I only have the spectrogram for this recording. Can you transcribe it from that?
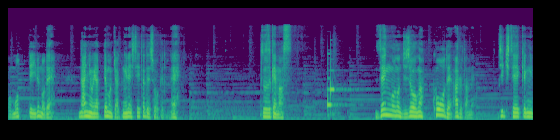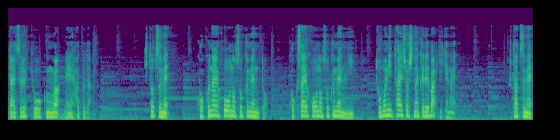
思っているので、何をやっても逆切れしていたでしょうけどね。続けます。前後の事情がこうであるため、次期政権に対する教訓は明白だ。一つ目、国内法の側面と国際法の側面に共に対処しなければいけない。二つ目、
